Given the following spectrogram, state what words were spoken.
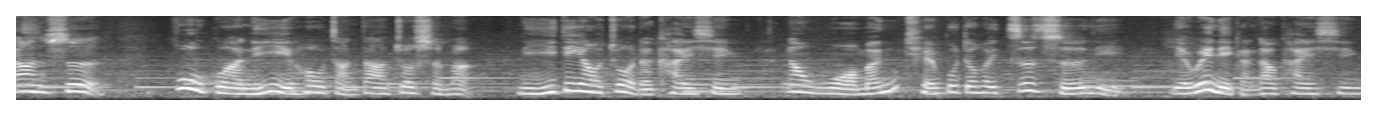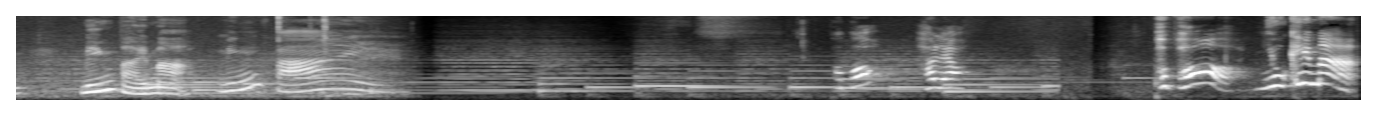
但是，不管你以后长大做什么，你一定要做得开心。那我们全部都会支持你，也为你感到开心，明白吗？明白。婆婆，好了。婆婆，你 OK 吗？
